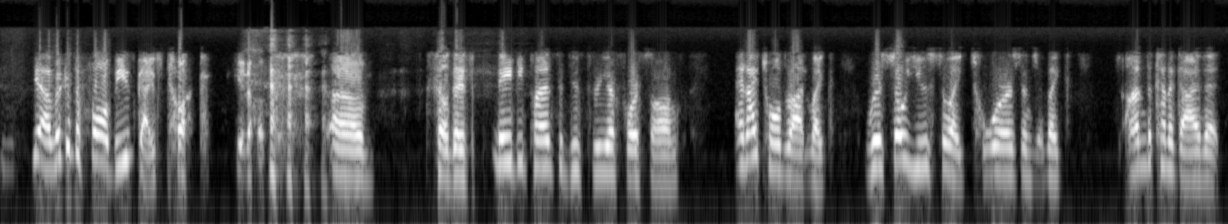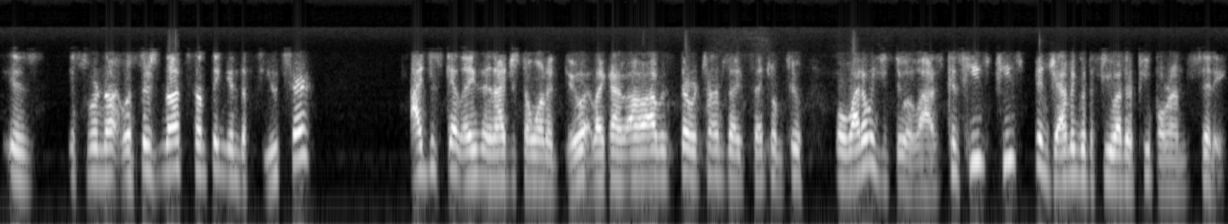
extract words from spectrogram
the yeah, look at the fall these guys took, you know. um, so there's maybe plans to do three or four songs, and I told Rod like we're so used to like tours and like I'm the kind of guy that is if we're not if there's not something in the future, I just get lazy and I just don't want to do it. Like I, I was there were times I said to him too, well why don't we just do it last? Because he's he's been jamming with a few other people around the city,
